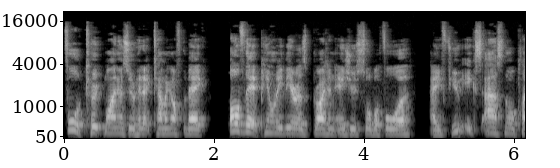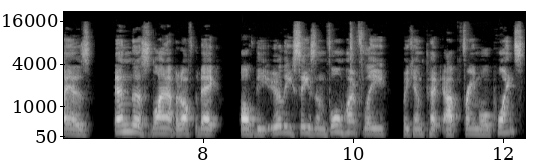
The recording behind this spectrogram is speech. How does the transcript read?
for Koopmeiners who had it coming off the back of that penalty there as Brighton, as you saw before, a few ex-Arsenal players in this lineup, but off the back of the early season form, hopefully we can pick up three more points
